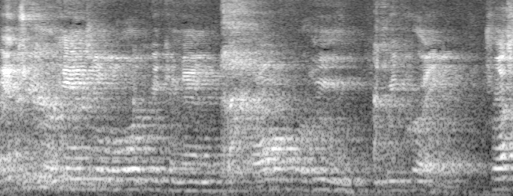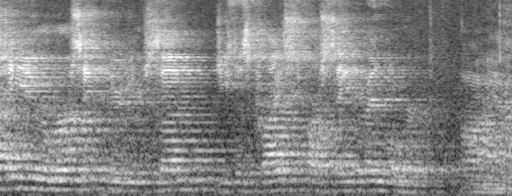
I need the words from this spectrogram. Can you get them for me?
Into your hands, O Lord, we commend all for whom we pray, trusting in your mercy through your Son, Jesus Christ, our Savior and Lord. Amen.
